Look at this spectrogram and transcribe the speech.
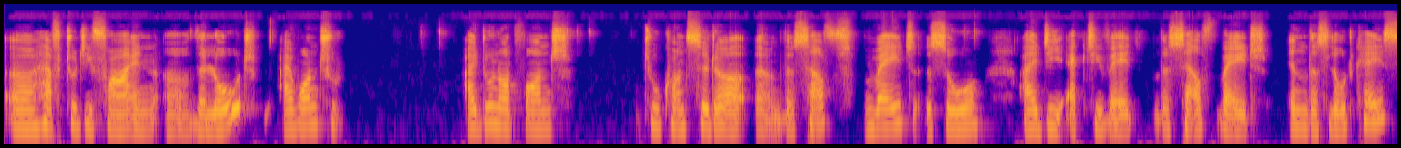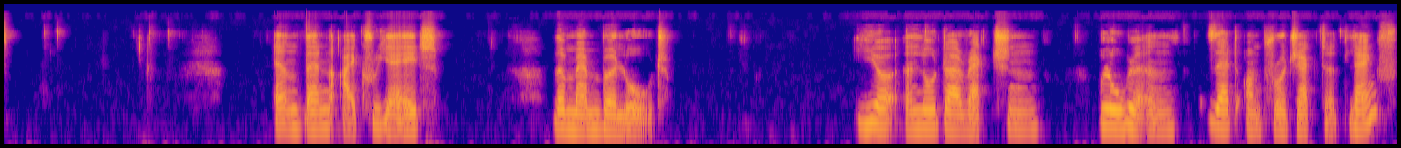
uh, have to define uh, the load. I want to, I do not want to consider uh, the self weight. So I deactivate the self weight in this load case. And then I create the member load. Here a load direction global and Z on projected length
